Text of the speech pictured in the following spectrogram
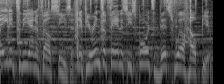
made it to the NFL season. And if you're into fantasy sports, this will help you.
